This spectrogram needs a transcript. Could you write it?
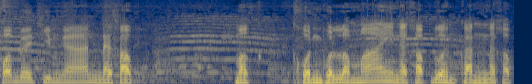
พร้อมด้วยทีมงานนะครับ มาขนผลไม้นะครับร่วมกันนะครับ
